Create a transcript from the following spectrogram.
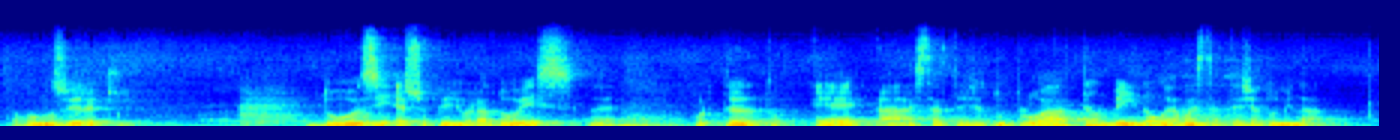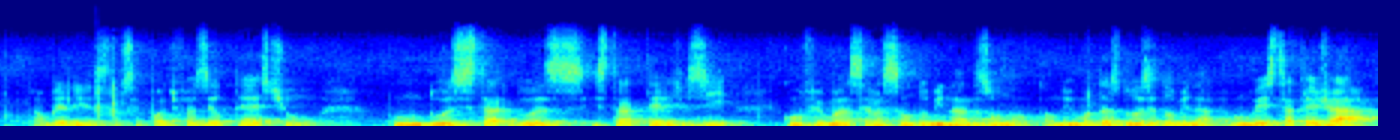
Então vamos ver aqui. 12 é superior a 2, né? portanto, é a estratégia A também não é uma estratégia dominada. Então, beleza, você pode fazer o teste com duas, duas estratégias e confirmar se elas são dominadas ou não. Então, nenhuma das duas é dominada. Vamos ver a estratégia A.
